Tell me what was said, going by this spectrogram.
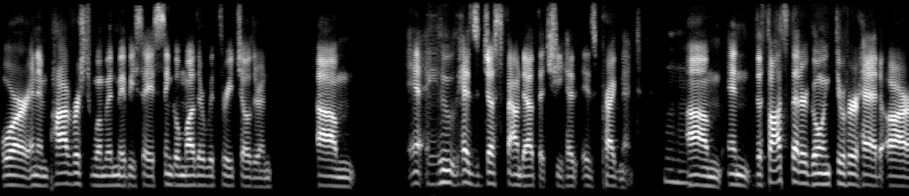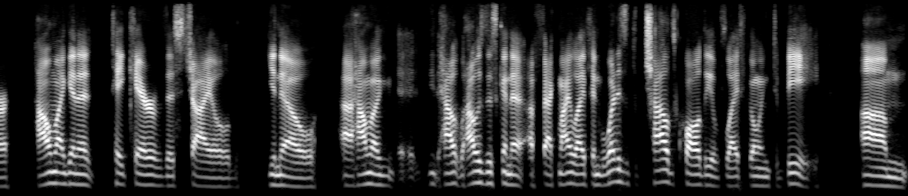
or an impoverished woman, maybe say a single mother with three children, um, eh, who has just found out that she ha- is pregnant. Mhm. Um, and the thoughts that are going through her head are, how am I going to take care of this child? You know, uh, how am I, eh, how, how is this going to affect my life? And what is the child's quality of life going to be? Um,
